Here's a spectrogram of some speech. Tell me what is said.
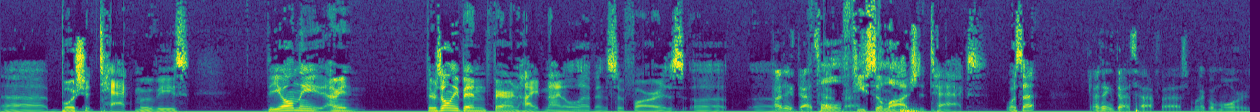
uh, Bush attack movies? The only, I mean, there's only been Fahrenheit 9/11 so far as uh, uh, I think that's full fuselage attacks. What's that? I think that's half-assed. Michael Moore,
